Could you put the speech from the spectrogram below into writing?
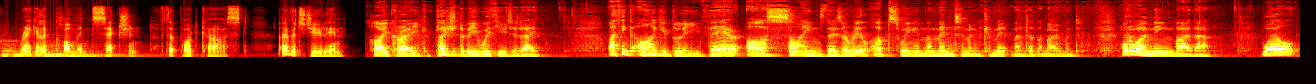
regular comments section of the podcast. Over to Julian. Hi, Craig. Pleasure to be with you today. I think arguably there are signs there's a real upswing in momentum and commitment at the moment. What do I mean by that? Well,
